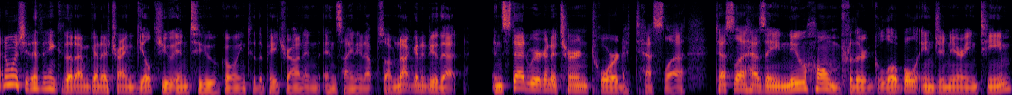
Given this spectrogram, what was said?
I don't want you to think that I'm going to try and guilt you into going to the Patreon and, and signing up. So I'm not going to do that. Instead, we're going to turn toward Tesla. Tesla has a new home for their global engineering team.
